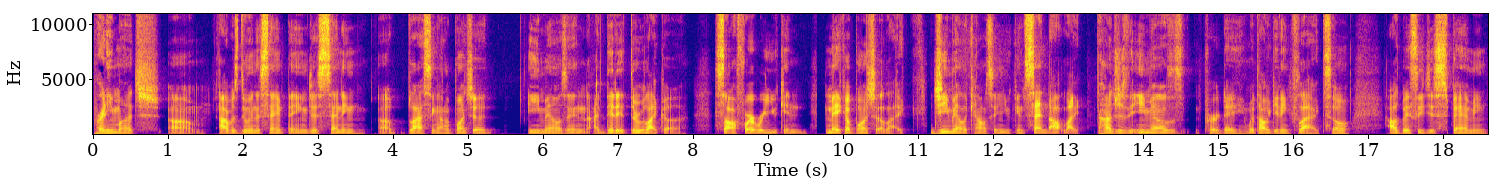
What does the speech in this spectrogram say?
pretty much, um, I was doing the same thing, just sending, uh, blasting out a bunch of emails, and I did it through like a software where you can make a bunch of like Gmail accounts and you can send out like hundreds of emails per day without getting flagged. So I was basically just spamming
